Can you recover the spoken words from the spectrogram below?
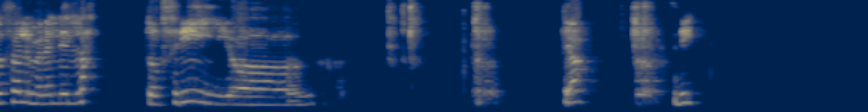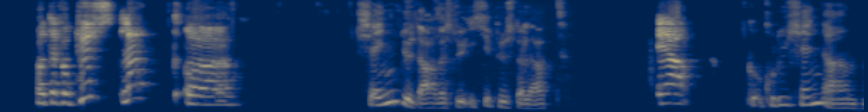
da føler jeg meg veldig lett og fri og Ja, fri. Og at jeg får puste lett og Kjenner du da hvis du ikke puster lett? Ja, Hvor, hvor du kjenner du den?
